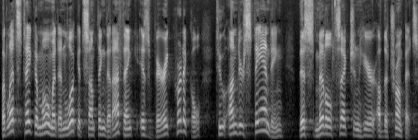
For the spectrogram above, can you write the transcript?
But let's take a moment and look at something that I think is very critical to understanding this middle section here of the trumpets.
